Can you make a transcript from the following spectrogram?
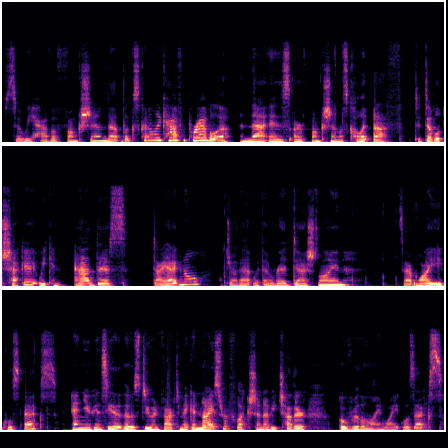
so we have a function that looks kind of like half a parabola and that is our function let's call it f. To double check it we can add this diagonal. I'll draw that with a red dashed line. It's at y equals x? And you can see that those do in fact make a nice reflection of each other over the line y equals x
